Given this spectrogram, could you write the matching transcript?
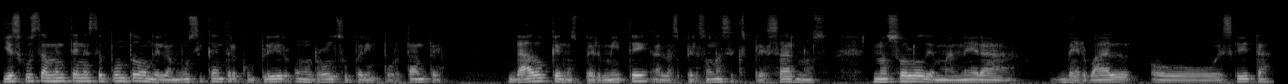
Y es justamente en este punto donde la música entra a cumplir un rol súper importante, dado que nos permite a las personas expresarnos no solo de manera verbal o escrita,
